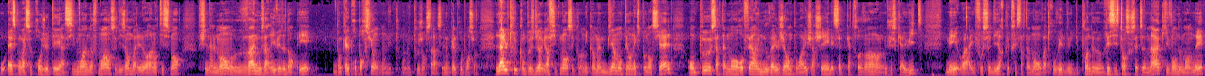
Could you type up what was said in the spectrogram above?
ou est-ce qu'on va se projeter à 6 mois, 9 mois en se disant bah, le ralentissement finalement va nous arriver dedans? Et dans quelle proportion on est, on est toujours ça, c'est dans quelle proportion. Là, le truc qu'on peut se dire graphiquement, c'est qu'on est quand même bien monté en exponentiel. On peut certainement refaire une nouvelle jambe pour aller chercher les 7,80 jusqu'à 8. Mais voilà, il faut se dire que très certainement, on va trouver des, points de résistance sur cette zone-là qui vont demander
